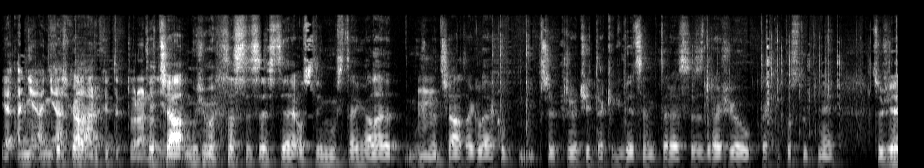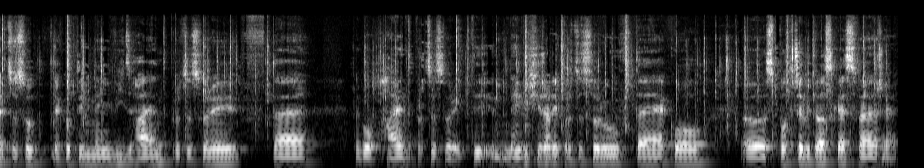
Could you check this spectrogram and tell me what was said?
Je, ani ani Teďka, ta architektura to není. třeba můžeme zase se zde oslý můstek, ale můžeme hmm. třeba takhle jako přeočit taky k věcem, které se zdražují taky postupně, což je, co jsou jako ty nejvíc high-end procesory v té nebo high-end procesory, ty nejvyšší řady procesorů v té jako spotřebitelské sféře.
